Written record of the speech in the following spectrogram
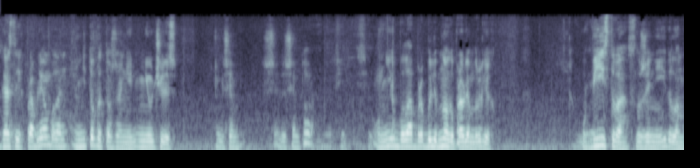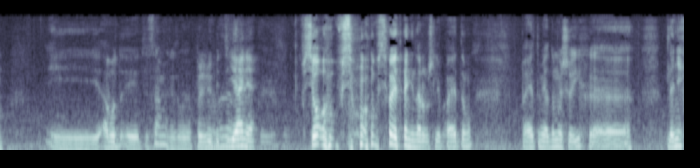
Кажется, их проблема была не только то, что они не учились Лишем, Лишем Тора. У них была, были много проблем других. Убийство, служение идолам, и, а вот эти самые, как бы, прелюбодеяния. Все, все, все это они нарушили, поэтому, поэтому я думаю, что их, э, для них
